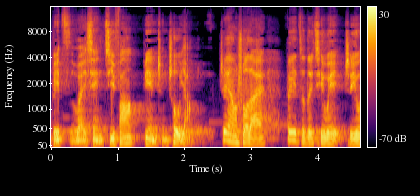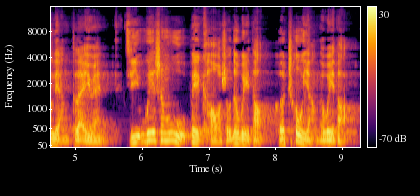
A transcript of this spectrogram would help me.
被紫外线激发变成臭氧。这样说来，被子的气味只有两个来源。即微生物被烤熟的味道和臭氧的味道。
